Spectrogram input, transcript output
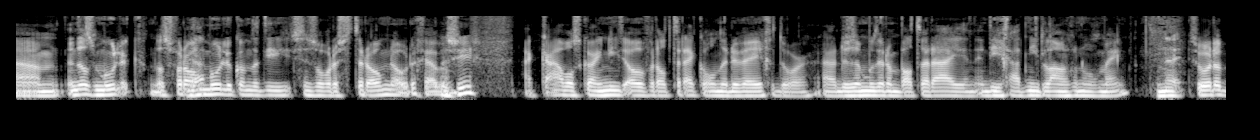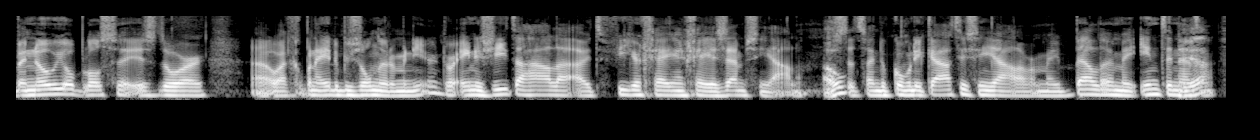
Um, en dat is moeilijk. Dat is vooral Ja. moeilijk omdat die sensoren stroom nodig hebben. Precies. Nou, kabels kan je niet overal trekken onder de wegen door. Uh, dus dan moet er een batterij in en die gaat niet lang genoeg mee. Nee. Zo we dat bij NOI oplossen is door, uh, op een hele bijzondere manier, door energie te halen uit 4G en GSM-signalen. Oh. Dus dat zijn de communicatiesignalen waarmee bellen, mee internetten. Ja.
